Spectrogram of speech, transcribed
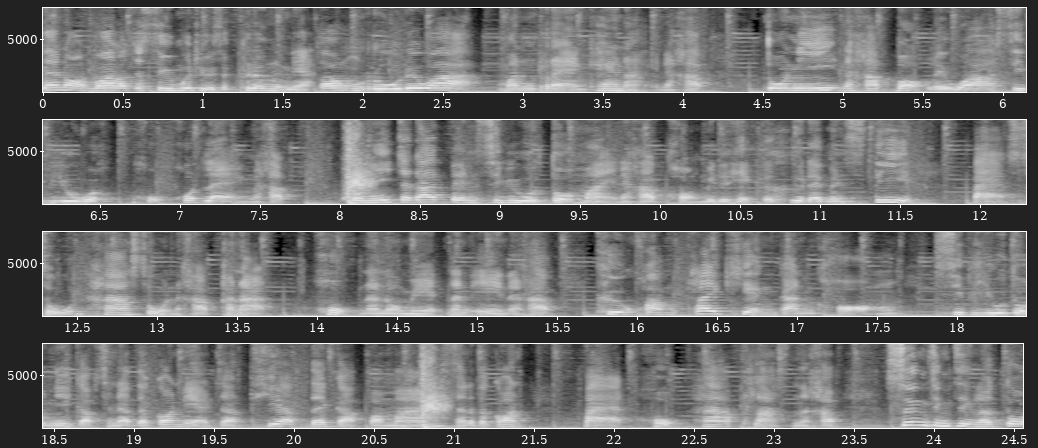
แน่นอนว่าเราจะซื้อมือถือสักเครื่องหนึ่งเนี่ยต้องรู้ด้วยว่ามันแรงแค่ไหนนะครับ ตัวนี้นะครับบอกเลยว่า CPU โหโคตรแรงนะครับตัวนี้จะได้เป็น CPU ตัวใหม่นะครับของ MediaTek ก็คือ Dimensity 8050 นะครับ ขนาด 6 นาโนเมตรนั่นเองนะครับ คือความใกล้เคียงกันของ CPU ตัวนี้กับ Snapdragon เนี่ย จะเทียบได้กับประมาณ Snapdragon 865 plus นะครับ ซึ่งจริงๆ แล้วตัว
